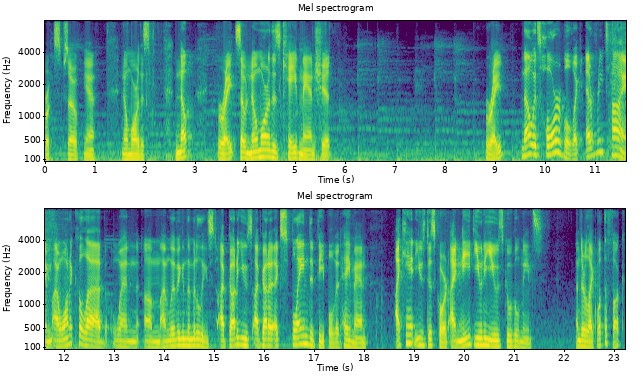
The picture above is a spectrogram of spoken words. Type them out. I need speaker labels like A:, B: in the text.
A: works. So yeah, no more of this. Nope. Right. So no more of this caveman shit. Right. No, it's horrible. Like every time I want to collab when um I'm living in the Middle East, I've got to use I've got to explain to people that hey man, I can't use Discord. I need you to use Google Meets. And they're like, "What the fuck?"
